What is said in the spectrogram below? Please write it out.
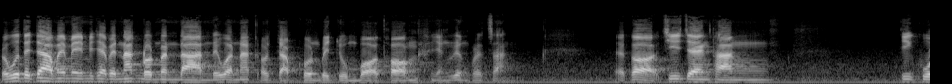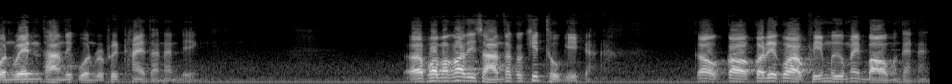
พระพุทธเจ้าไม่ไม่ไม่ใช่เป็นนักดลบันดาล หรือว่านักเอาจับคนไปจุ่มบ่อทองอย่างเรื่องพระสังแต่ก็ชี้แจงทาง ที่ควรเว้นทางที่ควรประพฤติให้เท่านั้นเองออพอมาข้อที่สามท่านก็คิดถูกอีกอะก็ก็ก็เรียกว่าฝีมือไม่เบาเหมือนกันนะ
